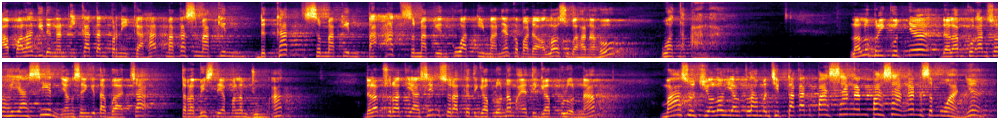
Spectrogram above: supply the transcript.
apalagi dengan ikatan pernikahan maka semakin dekat, semakin taat, semakin kuat imannya kepada Allah Subhanahu wa taala. Lalu berikutnya dalam Quran surah Yasin yang sering kita baca terlebih setiap malam Jumat. Dalam surat Yasin surat ke-36 ayat 36 Maha suci Allah yang telah menciptakan pasangan-pasangan semuanya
